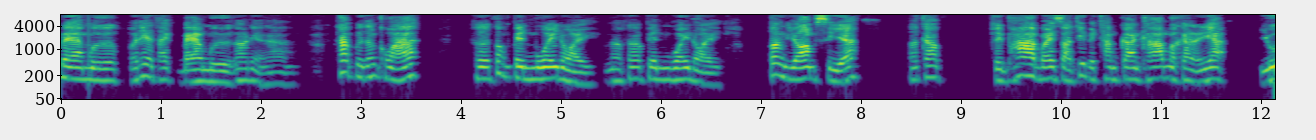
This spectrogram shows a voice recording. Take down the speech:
แบมือ ประเทศไทยแบมือเขาเนี่ยนะถ้าเป็นทางขวา เธอต้องเป็นมวยหน่อยนะครับเป็นมวยหน่อย ต้องยอมเสียนะครับสิบห้าบริษัทที่ไปทำการค้ามาขนาดนี้อยู่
